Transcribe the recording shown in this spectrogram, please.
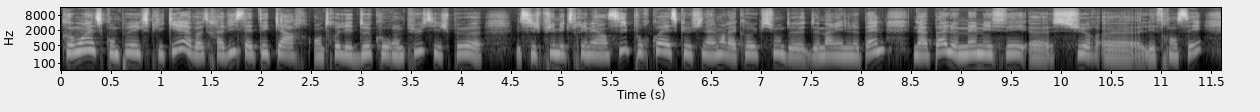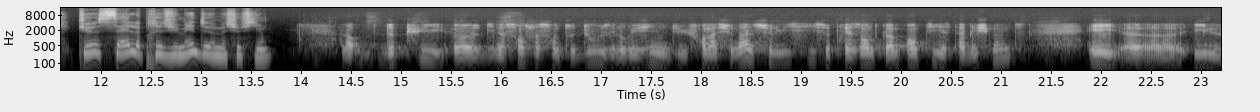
Comment est-ce qu'on peut expliquer, à votre avis, cet écart entre les deux corrompus, si je, peux, euh, si je puis m'exprimer ainsi? Pourquoi est-ce que finalement la corruption de, Marine Le Pen n'a pas le même effet euh, sur euh, les Français que celle présumée de M. Fillon? Alors, depuis 1972 et l'origine du Front National, celui-ci se présente comme anti-establishment et il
